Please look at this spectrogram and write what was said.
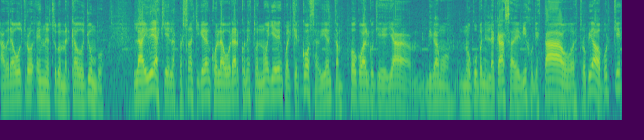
habrá otro en el supermercado Jumbo. La idea es que las personas que quieran colaborar con esto no lleven cualquier cosa, bien, tampoco algo que ya, digamos, no ocupen en la casa de viejo que está o estropeado, porque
